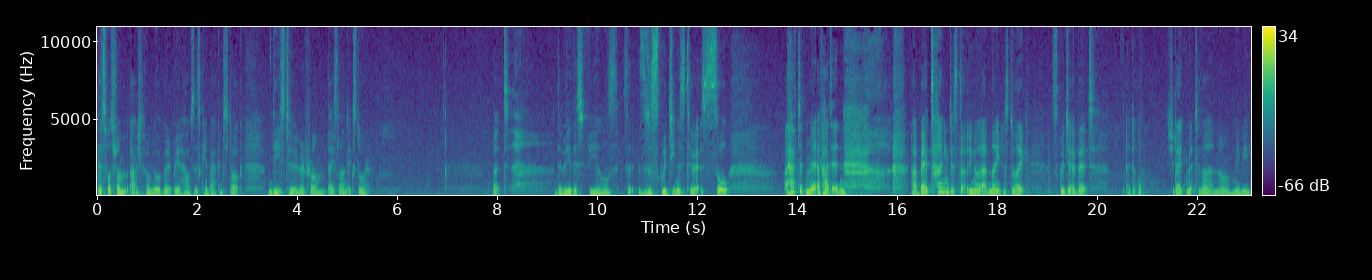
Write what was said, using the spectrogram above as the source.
This was from actually from Wool Warehouse. This came back in stock. These two were from the Icelandic store. But the way this feels, the, the squidginess to it is so. I have to admit, I've had it in at bedtime, just to, you know, at night, just to like squidge it a bit. I don't. Should I admit to that? No, maybe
